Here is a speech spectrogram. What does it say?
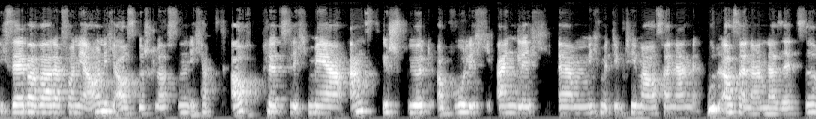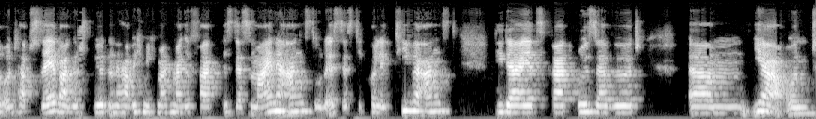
ich selber war davon ja auch nicht ausgeschlossen. Ich habe auch plötzlich mehr Angst gespürt, obwohl ich eigentlich ähm, mich mit dem Thema auseinander, gut auseinandersetze und habe es selber gespürt. Und habe ich mich manchmal gefragt, ist das meine Angst oder ist das die kollektive Angst, die da jetzt gerade größer wird? Ähm, ja, und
